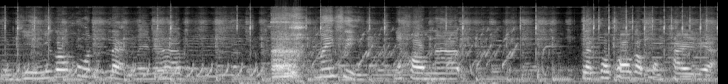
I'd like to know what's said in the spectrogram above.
ของจีนนี่ก็โคตรแหลกเลยนะครับ ไม่สิ ในคอมนะครับแหลกพอๆกับของไทยเลยอะ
